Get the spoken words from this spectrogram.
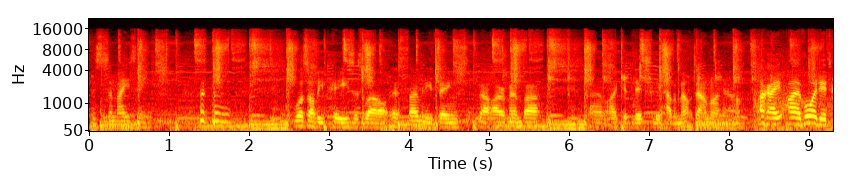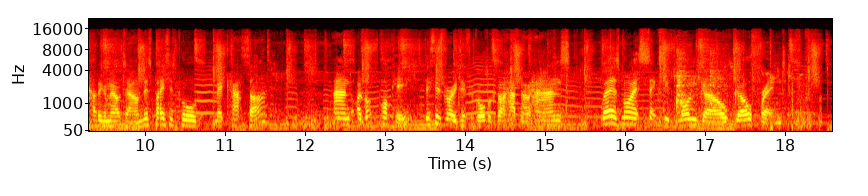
This is amazing. Wasabi peas as well. There's so many things that I remember. Um, I could literally have a meltdown right now. Okay, I avoided having a meltdown. This place is called Mikasa, and I got Pocky. This is very difficult because I have no hands. Where's my sexy blonde girl girlfriend?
